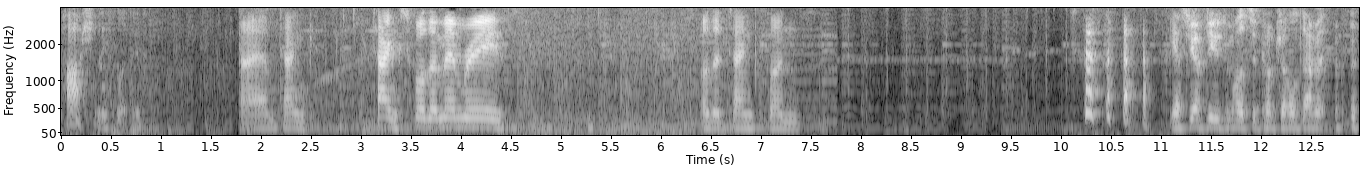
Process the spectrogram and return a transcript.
partially flooded. I am tank. Tanks for the memories. Other tank puns. Yes, you have to use motion controls, damn it.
